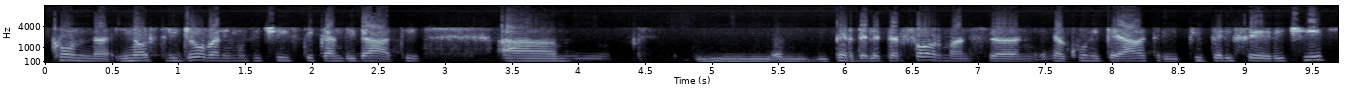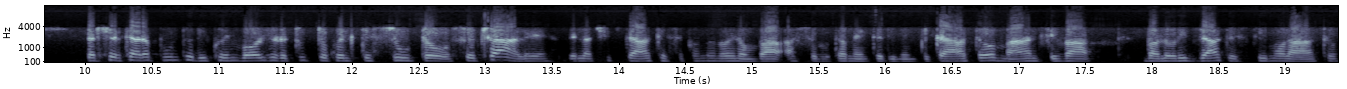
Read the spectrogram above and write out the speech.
con i nostri giovani musicisti candidati um, per delle performance in alcuni teatri più periferici per cercare appunto di coinvolgere tutto quel tessuto sociale della città che secondo noi non va assolutamente dimenticato, ma anzi va valorizzato e stimolato.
